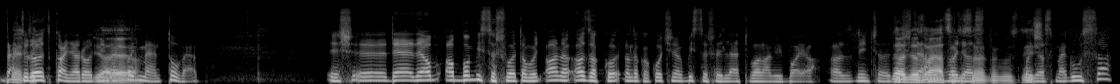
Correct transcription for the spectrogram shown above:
be tudott kanyarodni, meg hogy ment tovább. És, de, de abban biztos voltam, hogy az a, annak a kocsinak biztos, hogy lett valami baja. Az nincs az, de az, Isten, az hogy, azt, megúszni. hogy azt megúszza.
